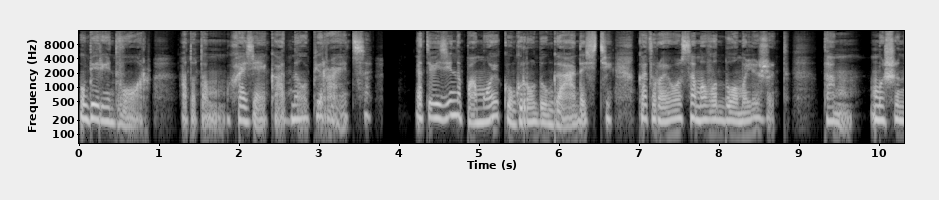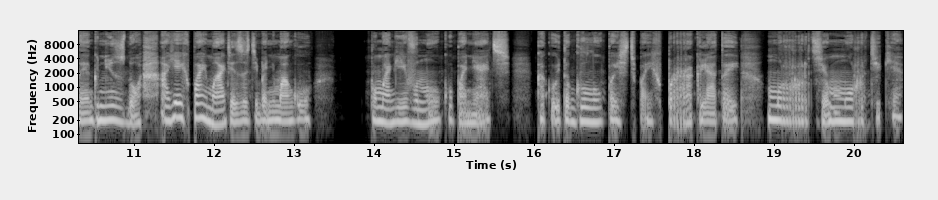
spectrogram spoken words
Убери двор, а то там хозяйка одна упирается. Отвези на помойку груду гадости, которая у самого дома лежит. Там мышиное гнездо, а я их поймать из-за тебя не могу. Помоги внуку понять какую-то глупость по их проклятой мурте-муртике.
